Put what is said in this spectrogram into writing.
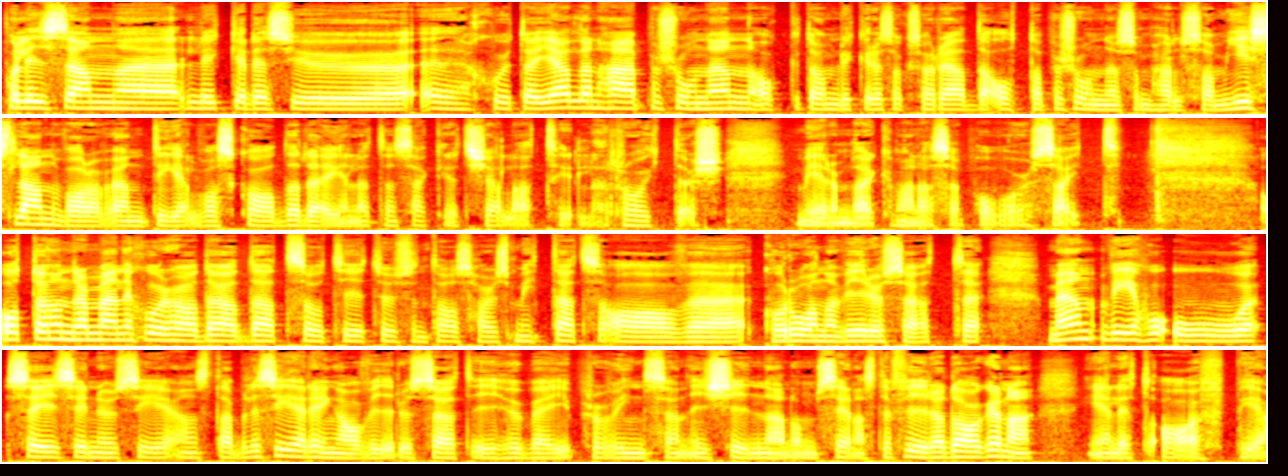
Polisen eh, lyckades ju eh, skjuta ihjäl den här personen och de lyckades också rädda åtta personer som hölls som gisslan varav en del var skadade enligt en säkerhetskälla till Reuters. Mer om det här kan man läsa på vår sajt. 800 människor har dödats och tiotusentals har smittats av eh, coronaviruset. Men WHO säger sig nu se en stabilisering av viruset i Hubei-provinsen i Kina de senaste fyra dagarna enligt AFP.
